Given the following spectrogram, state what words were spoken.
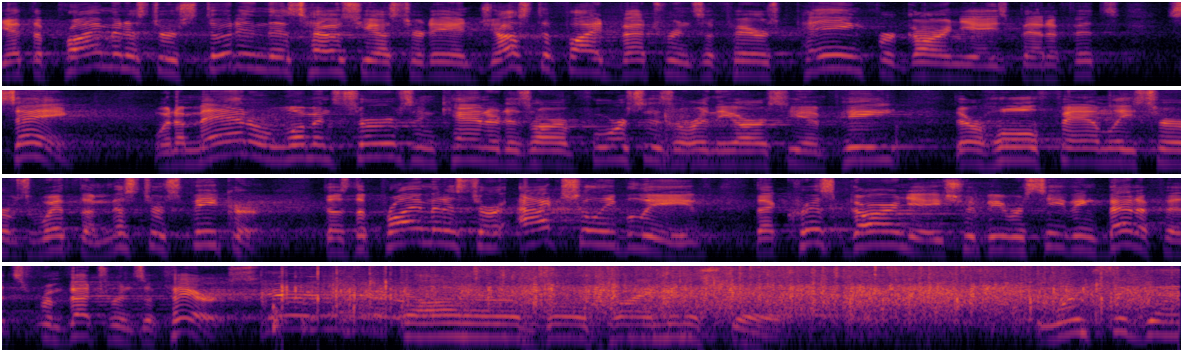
yet the Prime Minister stood in this House yesterday and justified Veterans Affairs paying for Garnier's benefits, saying, when a man or woman serves in Canada's armed forces or in the RCMP, their whole family serves with them. Mr. Speaker, does the Prime Minister actually believe that Chris Garnier should be receiving benefits from Veterans Affairs? Honourable Prime Minister. Once again,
